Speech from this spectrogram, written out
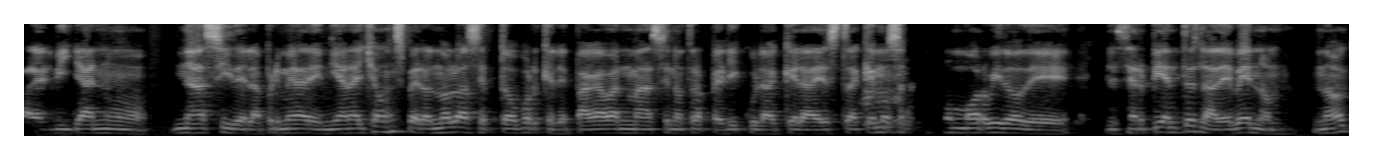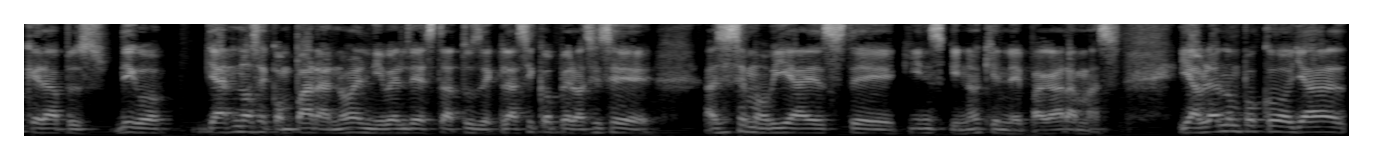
para el villano nazi de la primera de Indiana Jones, pero no lo aceptó porque le pagaban más en otra película que era esta, que hemos hablado mórbido de, de serpientes, la de Venom, ¿no? Que era, pues, digo, ya no se compara, ¿no? El nivel de estatus de clásico, pero así se, así se movía este Kinski, ¿no? Quien le pagara más. Y hablando un poco ya,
